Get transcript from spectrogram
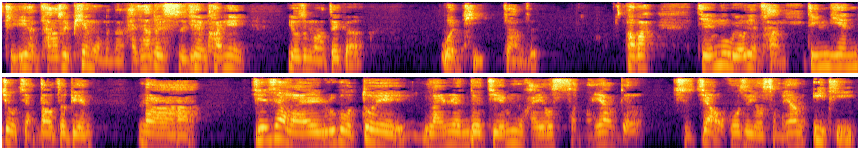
体力很差，所以骗我们呢，还是他对时间观念有什么这个问题？这样子，好吧，节目有点长，今天就讲到这边。那。接下来，如果对男人的节目还有什么样的指教，或者有什么样的议题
